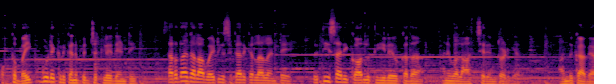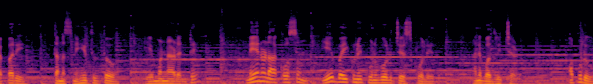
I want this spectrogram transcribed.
ఒక్క బైక్ కూడా ఇక్కడ కనిపించట్లేదేంటి? సరదాగా అలా బయటికి షికారికి వెళ్ళాలంటే ప్రతిసారి కార్లు తీయలేవు కదా? అని వాళ్ళు ఆశ్చర్యంతో అడిగారు. అందుకు ఆ వ్యాపారి తన స్నేహితులతో ఏమన్నాడంటే నేను నా కోసం ఏ బైకుని కొనుగోలు చేసుకోలేదు అని బదులిచ్చాడు. అప్పుడు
